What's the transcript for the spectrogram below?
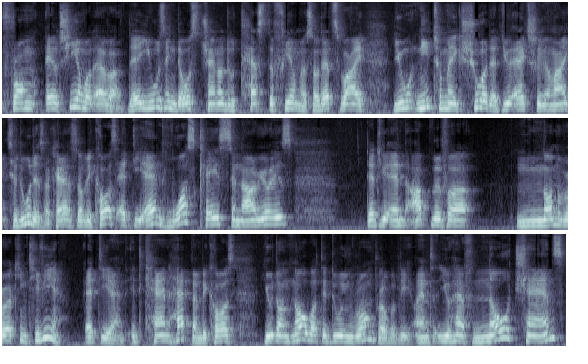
from LG and whatever. They're using those channels to test the firmware. So that's why you need to make sure that you actually like to do this. Okay, so because at the end, worst case scenario is that you end up with a non-working TV at the end. It can happen because you don't know what they're doing wrong probably and you have no chance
